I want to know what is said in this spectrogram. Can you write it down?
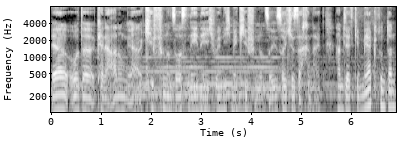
Ja, oder keine Ahnung, ja, kiffen und sowas, nee, nee, ich will nicht mehr kiffen und so, solche Sachen halt. Haben die halt gemerkt und dann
